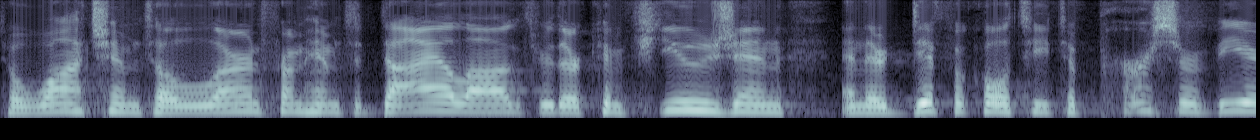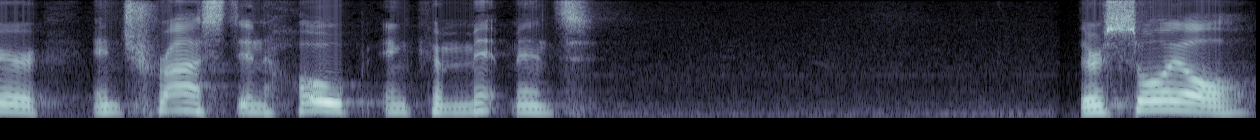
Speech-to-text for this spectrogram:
to watch him, to learn from him, to dialogue through their confusion and their difficulty, to persevere in trust, in hope, in commitment. Their soil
